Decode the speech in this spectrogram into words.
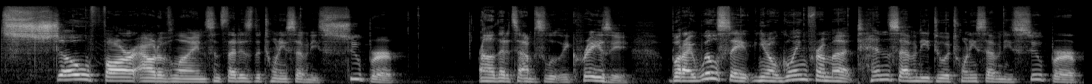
so far out of line since that is the 2070 Super uh, that it's absolutely crazy. But I will say, you know, going from a 1070 to a 2070 Super,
